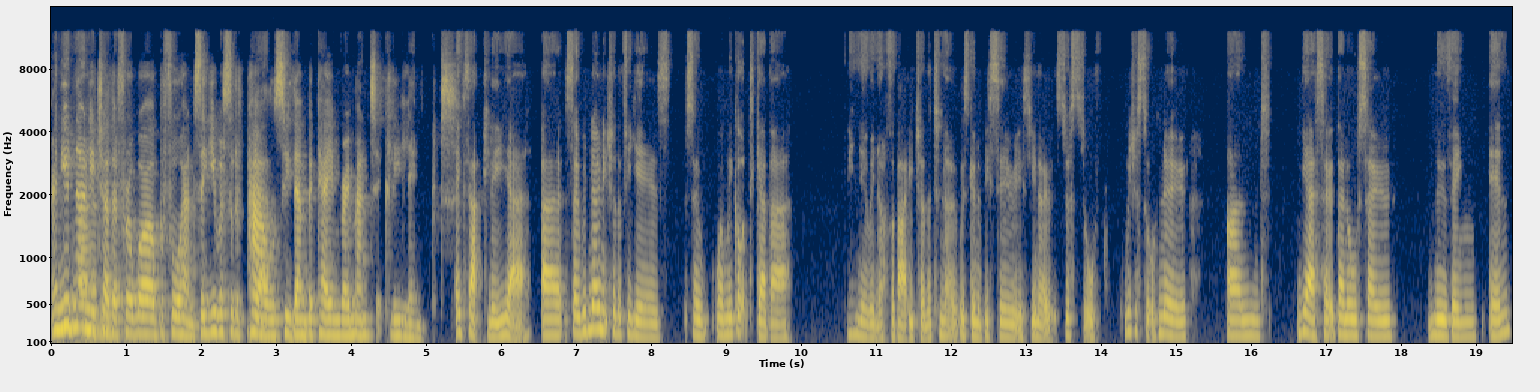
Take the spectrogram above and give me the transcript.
And you'd known um, each other for a while beforehand, so you were sort of pals yeah. who then became romantically linked. Exactly, yeah. Uh, so we'd known each other for years. So when we got together, we knew enough about each other to know it was going to be serious. You know, it's just sort of we just sort of knew, and yeah. So then also moving in,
